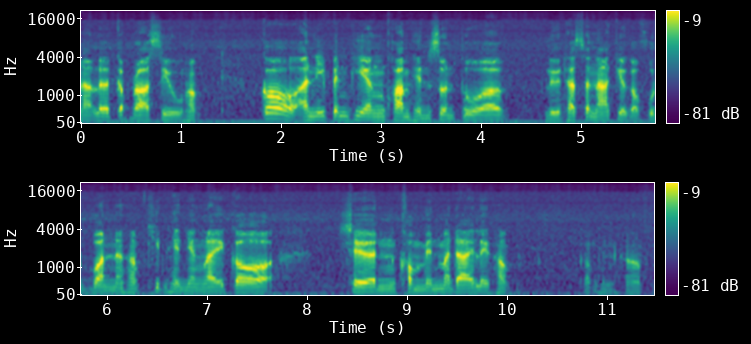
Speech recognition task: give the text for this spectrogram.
นะเลิศกับบราซิลครับ ก็อันนี้เป็นเพียงความเห็นส่วนตัว หรือทัศนะเกี่ยวกับฟุตบอลนะครับ คิดเห็นอย่างไรก็เชิญคอมเมนต์มาได้เลยครับ ขอบคุณครับ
